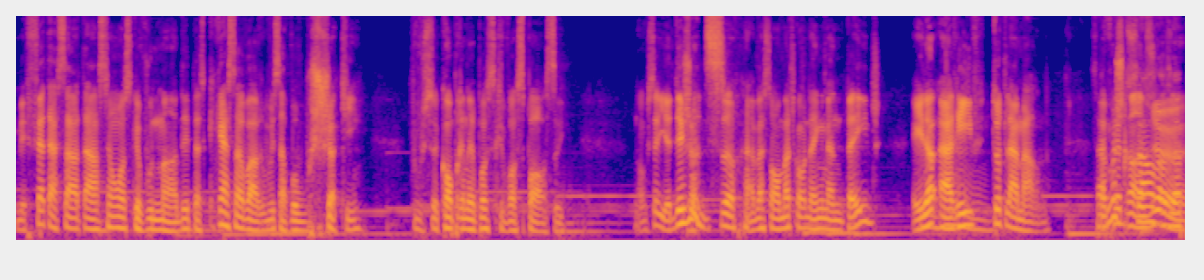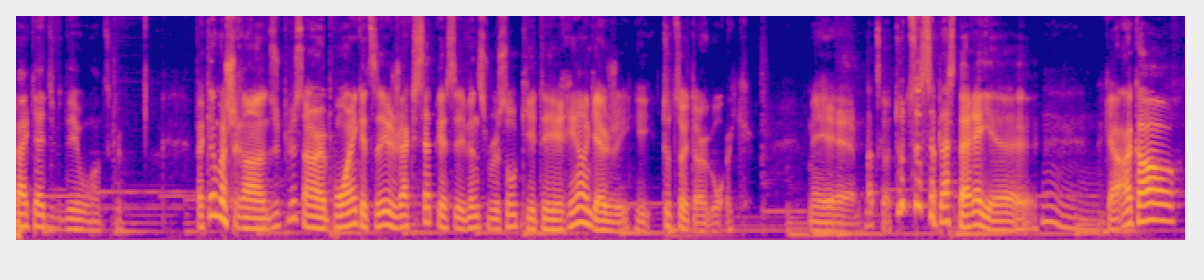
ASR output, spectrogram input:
mais faites assez attention à ce que vous demandez, parce que quand ça va arriver, ça va vous choquer. Vous ne comprendrez pas ce qui va se passer. Donc, ça, il a déjà dit ça avant son match contre Hangman Page, et là, arrive toute la marde. Ça Ben, moi, fait je du suis rendu, dans euh, un package vidéo, en tout cas. Fait que là, moi, je suis rendu plus à un point que, tu sais, j'accepte que c'est Vince Russo qui a été réengagé et tout ça est un work. Mais, euh, en tout cas, tout ça se place pareil. euh, que encore,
